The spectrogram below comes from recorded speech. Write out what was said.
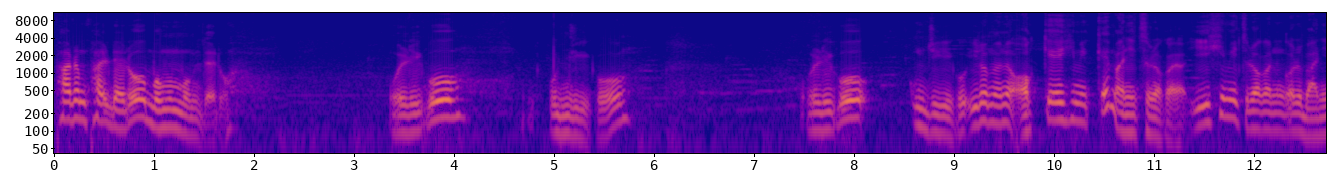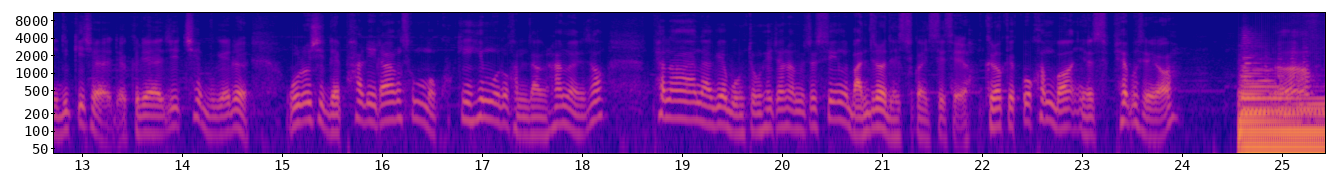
팔은 팔대로, 몸은 몸대로 올리고 움직이고 올리고 움직이고 이러면은 어깨에 힘이 꽤 많이 들어가요. 이 힘이 들어가는 거를 많이 느끼셔야 돼요. 그래야지 체무게를 오롯이 내 팔이랑 손목, 코킹 힘으로 감당을 하면서 편안하게 몸통 회전하면서 스윙을 만들어낼 수가 있으세요. 그렇게 꼭 한번 연습해 보세요. 하나,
